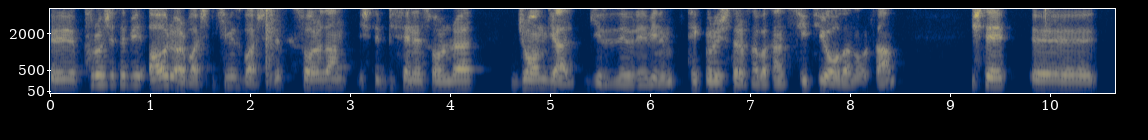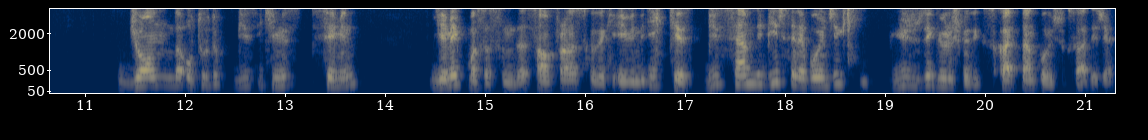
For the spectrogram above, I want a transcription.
e, proje tabii ağır ağır baş, ikimiz başladık. Sonradan işte bir sene sonra John gel girdi devreye benim teknoloji tarafına bakan CTO olan ortağım. İşte e, John'la oturduk biz ikimiz Sem'in yemek masasında San Francisco'daki evinde ilk kez biz Sam'le bir sene boyunca yüz yüze görüşmedik. Skype'tan konuştuk sadece.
